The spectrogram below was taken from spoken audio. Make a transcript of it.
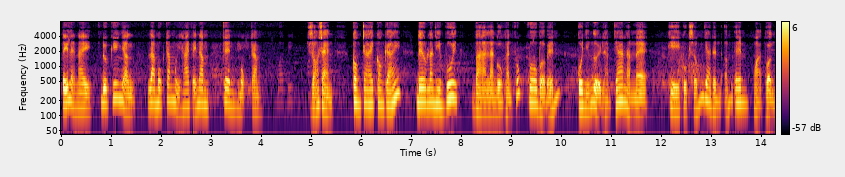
Tỷ lệ này được ghi nhận là 112,5 trên 100. Rõ ràng, con trai con gái đều là niềm vui và là nguồn hạnh phúc vô bờ bến của những người làm cha làm mẹ khi cuộc sống gia đình ấm êm hòa thuận.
